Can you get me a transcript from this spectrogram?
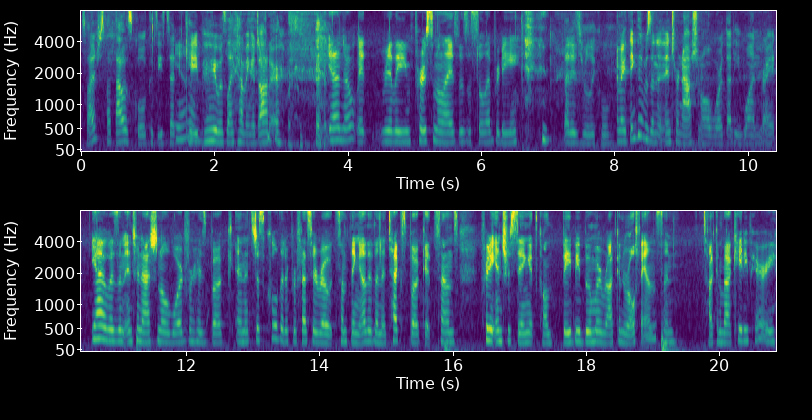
So I just thought that was cool because he said Yeah. Katy Perry was like having a daughter. yeah, no, it really personalizes a celebrity. That is really cool. and I think it was an international award that he won, right? yeah, it was an international award for his book, and it's just cool that a professor wrote something other than a textbook. It sounds pretty interesting. It's called Baby Boomer Rock and Roll Fans, and talking about Katy Perry.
